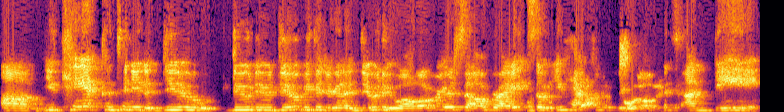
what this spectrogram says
um, you can't continue to do do do do because you're going to do do all over yourself right? So you have yeah, to really totally. focus on being.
